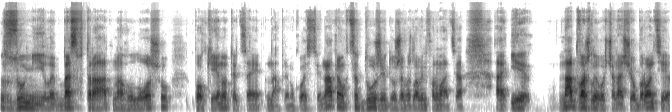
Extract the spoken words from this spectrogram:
зуміли без втрат наголошу покинути цей напрямок. Ось цей напрямок це дуже дуже важлива інформація, і надважливо, що наші оборонці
